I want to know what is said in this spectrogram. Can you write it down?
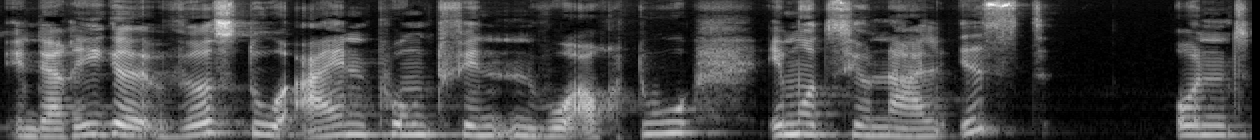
in der Regel wirst du einen Punkt finden, wo auch du emotional ist und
